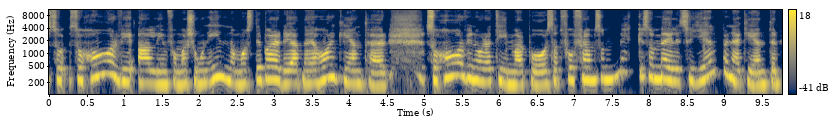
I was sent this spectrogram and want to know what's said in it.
så, så har vi all information inom oss. Det är bara det att när jag har en klient här så har vi några timmar på oss att få fram så mycket som möjligt så hjälper den här klienten.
